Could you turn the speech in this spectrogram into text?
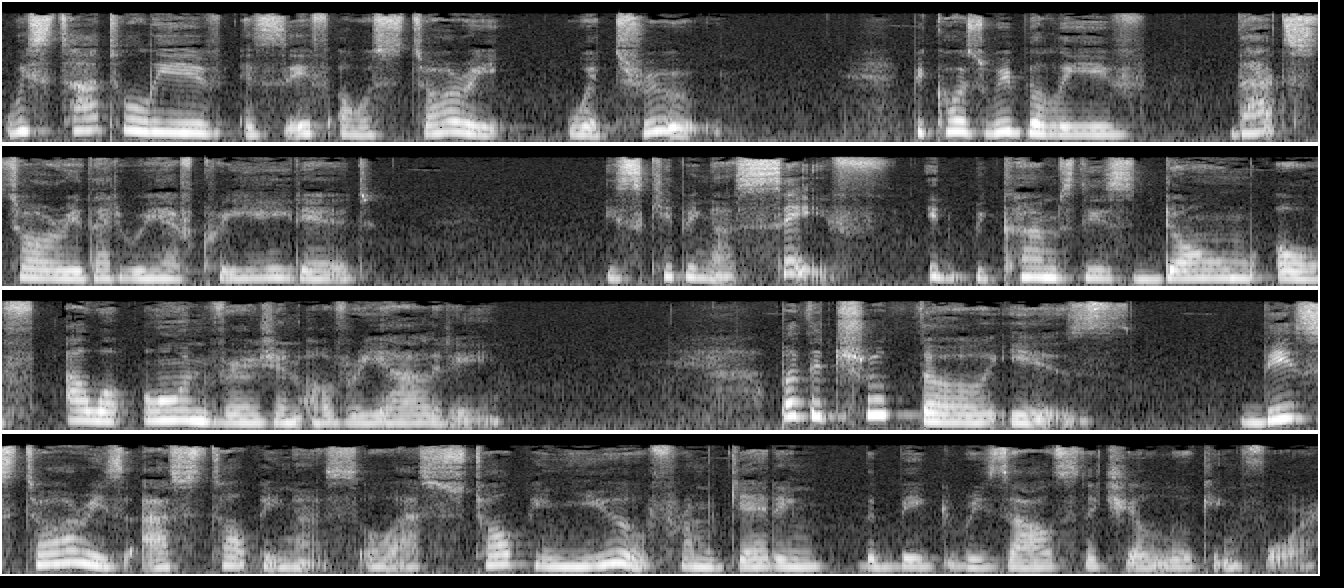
We start to live as if our story were true because we believe that story that we have created is keeping us safe. It becomes this dome of our own version of reality. But the truth, though, is these stories are stopping us or are stopping you from getting the big results that you're looking for.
